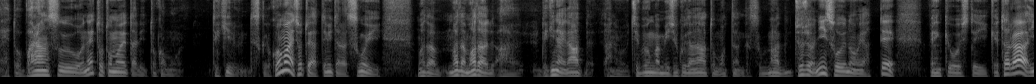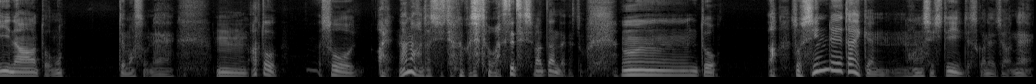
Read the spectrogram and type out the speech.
えーとバランスをね整えたりとかもできるんですけどこの前ちょっとやってみたらすごいまだまだまだあできないなあの自分が未熟だなと思ったんですまあ徐々にそういうのをやって勉強していけたらいいなと思ってますね。うんあとそうあれ何の話してるのかちょっと忘れてしまったんだけどうーんとあそう心霊体験の話していいですかねじゃあね。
